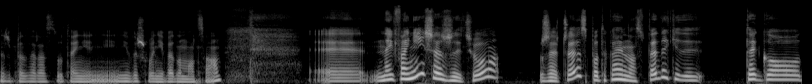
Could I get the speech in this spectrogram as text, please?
żeby zaraz tutaj nie, nie, nie wyszło nie wiadomo co. E, najfajniejsze w życiu rzeczy spotykają nas wtedy, kiedy tego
